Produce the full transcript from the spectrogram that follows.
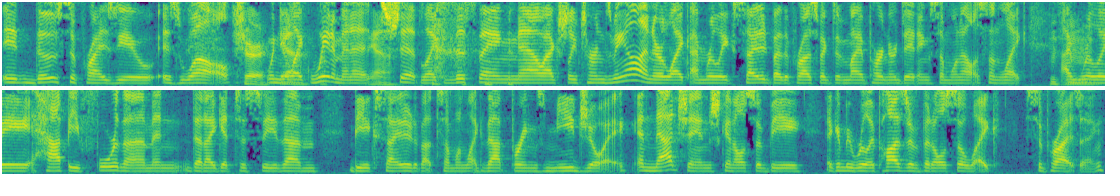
it, those surprise you as well. Sure, when you're yeah, like, wait a minute, yeah. shit, like this thing now actually turns me on, or like I'm really excited by the prospect of my partner dating someone else, and like Mm-hmm. I'm really happy for them, and that I get to see them be excited about someone like that brings me joy, and that change can also be it can be really positive, but also like surprising.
